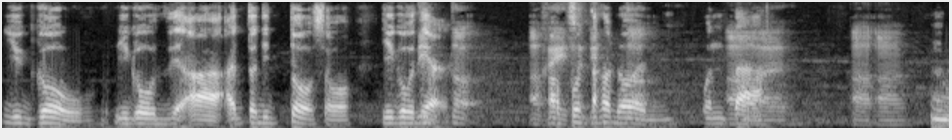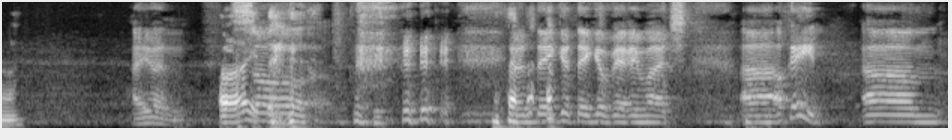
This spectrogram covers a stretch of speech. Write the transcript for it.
you go you go the, uh, adto dito so you go there. Dito. Oh, Okay, so punta doon. Punta. Oo. Oo. Mm. Ayun. All right. So, and thank you, thank you very much. Uh, okay, um,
